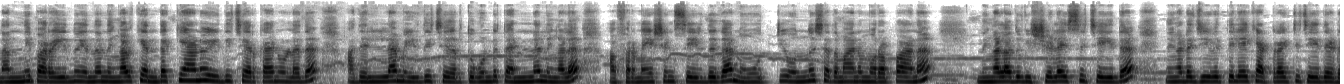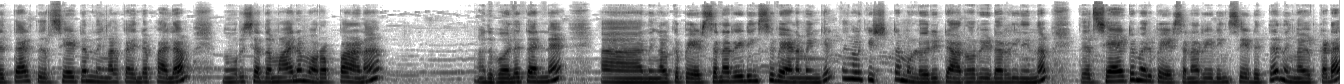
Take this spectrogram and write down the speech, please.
നന്ദി പറയുന്നു എന്ന് നിങ്ങൾക്ക് എന്തൊക്കെയാണോ എഴുതി ചേർക്കാനുള്ളത് അതെല്ലാം എഴുതി ചേർത്തുകൊണ്ട് തന്നെ നിങ്ങൾ അഫർമേഷൻസ് എഴുതുക. നൂറ്റി ഒന്ന് ശതമാനം ഉറപ്പാണ്. നിങ്ങളത് വിഷ്വലൈസ് ചെയ്ത് നിങ്ങളുടെ ജീവിതത്തിലേക്ക് അട്രാക്റ്റ് ചെയ്തെടുത്താൽ തീർച്ചയായിട്ടും നിങ്ങൾക്ക് അതിന്റെ ഫലം നൂറ് ശതമാനം ഉറപ്പാണ്. അതുപോലെ തന്നെ നിങ്ങൾക്ക് പേഴ്സണൽ റീഡിങ്സ് വേണമെങ്കിൽ നിങ്ങൾക്ക് ഇഷ്ടമുള്ള ഒരു ടാറോ റീഡറിൽ നിന്നും തീർച്ചയായിട്ടും ഒരു പേഴ്സണൽ റീഡിങ്സ് എടുത്ത് നിങ്ങൾക്കടെ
